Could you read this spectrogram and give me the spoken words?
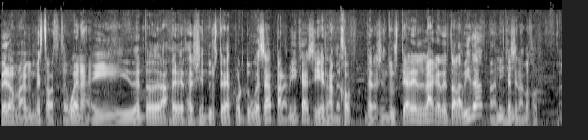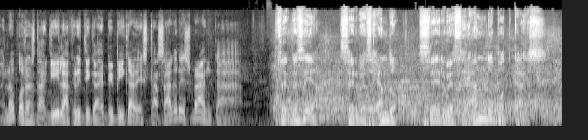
Pero a mí me está bastante buena. Y dentro de las cervezas industriales portuguesas, para mí casi es la mejor. De las industriales lager de toda la vida, para mí casi la mejor. Bueno, pues hasta aquí la crítica de Pipica de esta Sagres Branca. Cervecea, cerveceando, cerveceando podcast.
